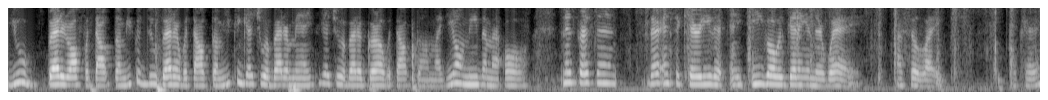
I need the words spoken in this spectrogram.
you better off without them. You could do better without them. You can get you a better man. You can get you a better girl without them. Like, you don't need them at all. And this person, their insecurity, their ego is getting in their way. I feel like. Okay.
